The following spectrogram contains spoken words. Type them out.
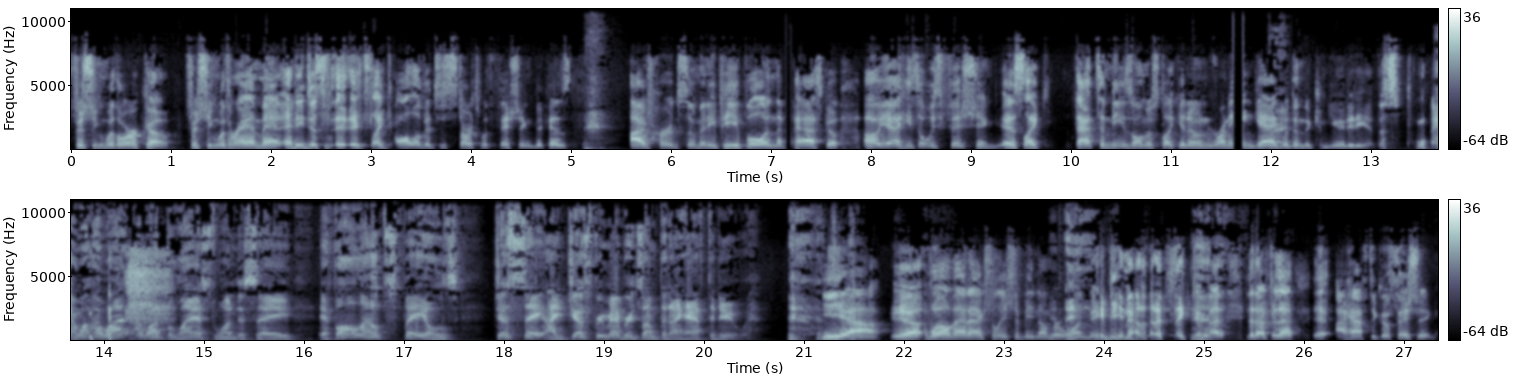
fishing with Orko, fishing with Ram Man, and he just it's like all of it just starts with fishing because I've heard so many people in the past go, "Oh yeah, he's always fishing." It's like that to me is almost like an own running gag Right. within the community at this point. I want, I want, I want the last one to say, if all else fails, just say, I just remembered something I have to do. Yeah, yeah. Well, that actually should be number one, maybe. Now that I think about it, then after that, eh, I have to go fishing.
